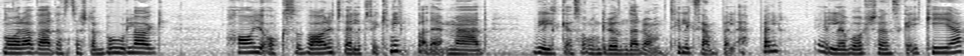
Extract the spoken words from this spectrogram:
några av världens största bolag har ju också varit väldigt förknippade med vilka som grundar dem. Till exempel Apple eller vårt svenska IKEA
